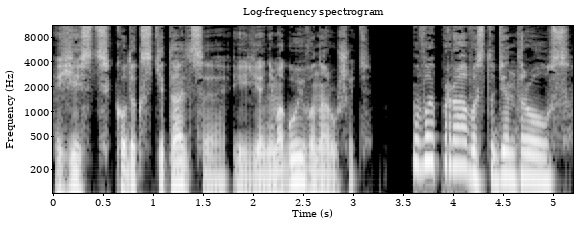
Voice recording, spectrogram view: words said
«Есть кодекс скитальца, и я не могу его нарушить». «Вы правы, студент Роуз».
